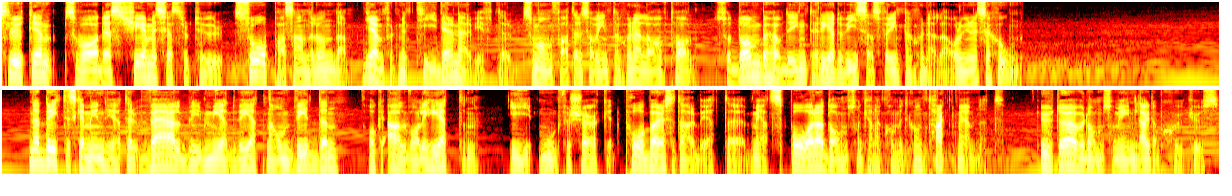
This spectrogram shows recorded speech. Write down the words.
Slutligen så var dess kemiska struktur så pass annorlunda jämfört med tidigare nervgifter som omfattades av internationella avtal så de behövde inte redovisas för internationella organisationer. När brittiska myndigheter väl blir medvetna om vidden och allvarligheten i mordförsöket påbörjas ett arbete med att spåra de som kan ha kommit i kontakt med ämnet, utöver de som är inlagda på sjukhus,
